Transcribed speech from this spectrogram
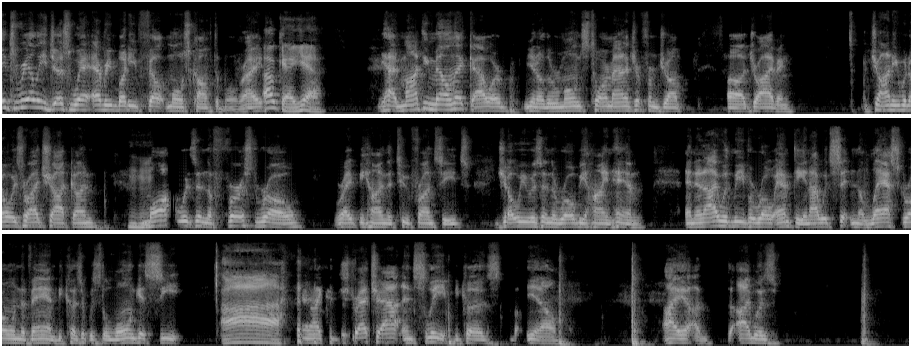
It's really just where everybody felt most comfortable, right? okay, yeah, You had Monty Melnick, our, you know, the Ramones tour manager from Jump, uh, driving. Johnny would always ride shotgun. Mhm. Mark was in the first row, right behind the two front seats. Joey was in the row behind him. And then I would leave a row empty and I would sit in the last row in the van because it was the longest seat ah, and I could stretch out and sleep because, you know, I, uh, I was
